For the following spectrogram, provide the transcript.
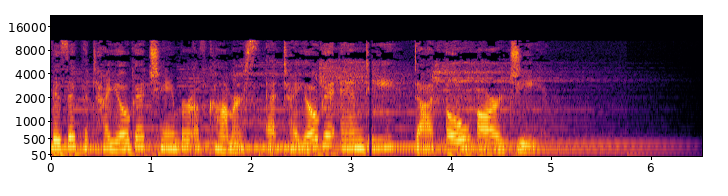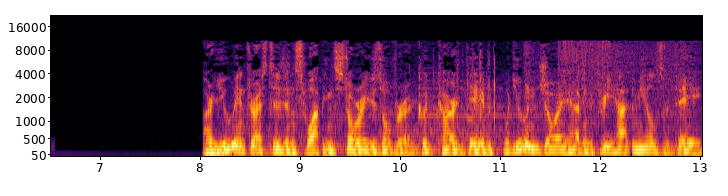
Visit the Tioga Chamber of Commerce at tiogand.org. Are you interested in swapping stories over a good card game? Would you enjoy having three hot meals a day?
